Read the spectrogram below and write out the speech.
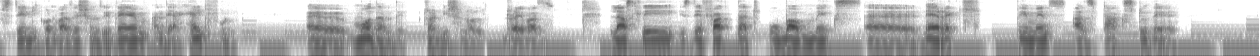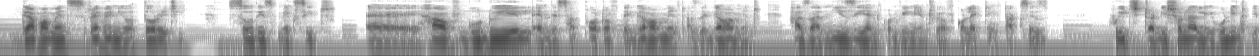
steady conversations with them and they are helpful uh, more than the traditional drivers. Lastly, is the fact that Uber makes uh, direct payments as tax to the government's revenue authority. So this makes it uh, have goodwill and the support of the government, as the government has an easy and convenient way of collecting taxes, which traditionally wouldn't be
